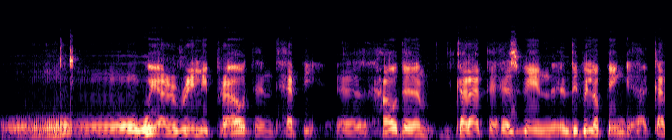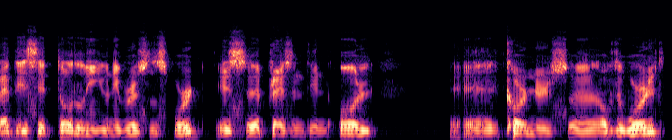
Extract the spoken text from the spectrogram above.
we are really proud and happy uh, how the karate has been developing. Uh, karate is a totally universal sport, is uh, present in all uh, corners uh, of the world.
